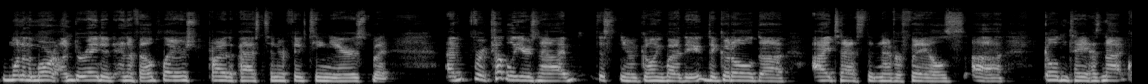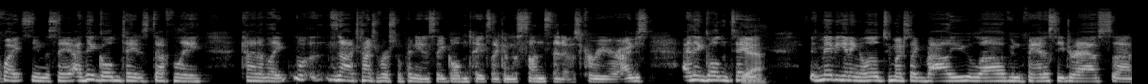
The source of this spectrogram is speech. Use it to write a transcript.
one of the more underrated NFL players, probably the past ten or fifteen years, but. I'm, for a couple of years now, I'm just you know going by the the good old uh, eye test that never fails. Uh, Golden Tate has not quite seen the same. I think Golden Tate is definitely kind of like well, it's not a controversial opinion to say Golden Tate's like in the sunset of his career. I just I think Golden Tate yeah. is maybe getting a little too much like value love and fantasy drafts. Uh,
